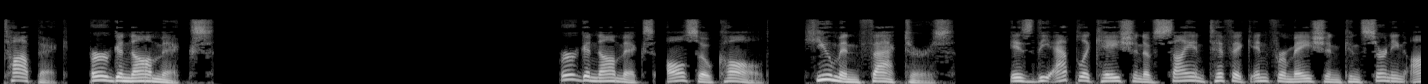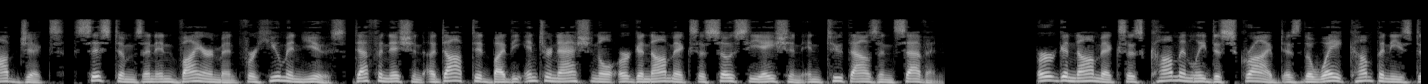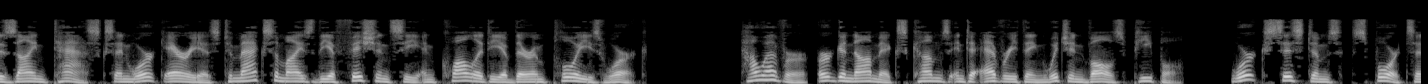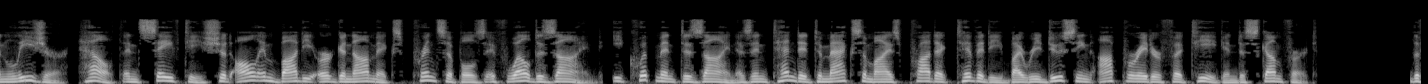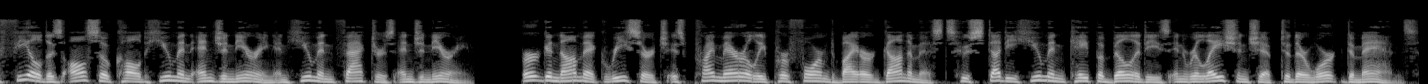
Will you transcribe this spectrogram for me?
Topic: Ergonomics. Ergonomics, also called human factors, is the application of scientific information concerning objects, systems and environment for human use definition adopted by the International Ergonomics Association in 2007. Ergonomics is commonly described as the way companies design tasks and work areas to maximize the efficiency and quality of their employees' work. However, ergonomics comes into everything which involves people. Work systems, sports and leisure, health and safety should all embody ergonomics principles if well designed. Equipment design is intended to maximize productivity by reducing operator fatigue and discomfort. The field is also called human engineering and human factors engineering. Ergonomic research is primarily performed by ergonomists who study human capabilities in relationship to their work demands.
